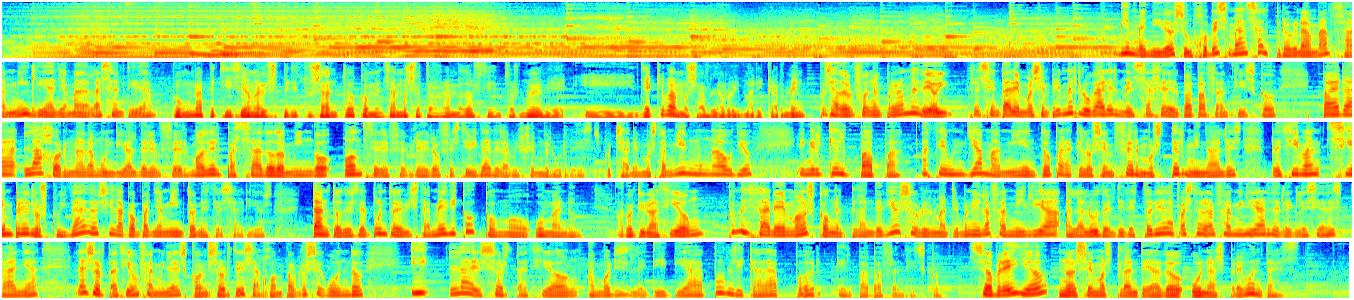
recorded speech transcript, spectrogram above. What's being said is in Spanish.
Bienvenidos un jueves más al programa Familia llamada a la Santidad. Con una petición al Espíritu Santo comenzamos el programa 209. ¿Y de qué vamos a hablar hoy, Mari Carmen? Pues Adolfo, en el programa de hoy presentaremos en primer lugar el mensaje del Papa Francisco para la Jornada Mundial del Enfermo del pasado domingo 11 de febrero, festividad de la Virgen de Lourdes. Escucharemos también un audio en el que el Papa hace un llamamiento para que los enfermos terminales reciban siempre los cuidados y el acompañamiento necesarios, tanto desde el punto de vista médico como humano. A continuación, comenzaremos con el plan de Dios sobre el matrimonio y la familia a la luz del directorio de la pastoral familiar de la Iglesia de España, la exhortación Familiares Consorte de San Juan Pablo II y la exhortación Amoris Letitia publicada por el Papa Francisco. Sobre ello nos hemos planteado unas preguntas.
